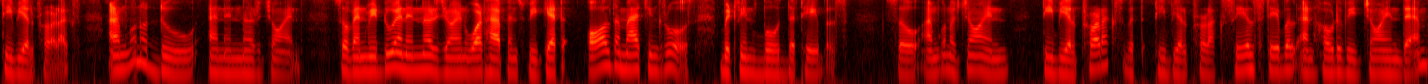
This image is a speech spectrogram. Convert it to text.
TBL products and I'm going to do an inner join. So when we do an inner join, what happens? We get all the matching rows between both the tables. So I'm going to join TBL products with TBL product sales table and how do we join them?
